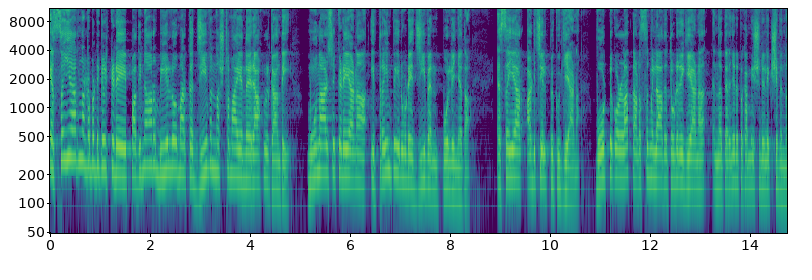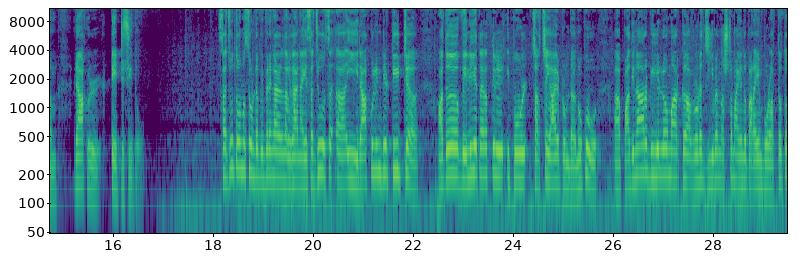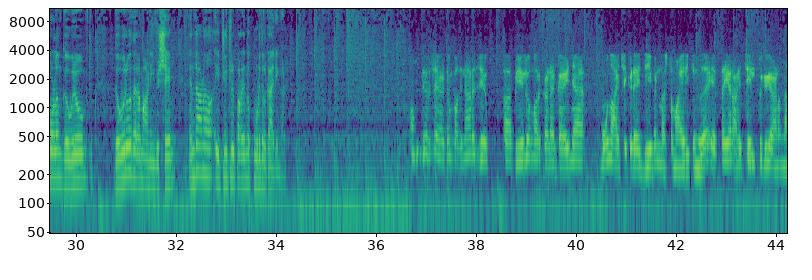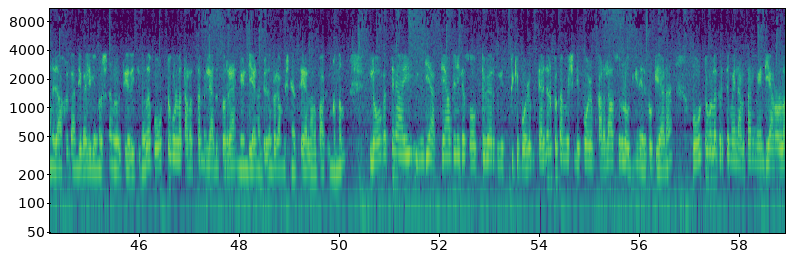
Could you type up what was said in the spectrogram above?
S I R നടപടികൾക്കിടെ പതിനാറ് B L ഒമാർക്ക് ജീവൻ നഷ്ടമായെന്ന് രാഹുൽ ഗാന്ധി. മൂന്നാഴ്ചക്കിടെയാണ് ഇത്രയും പേരുടെ ജീവൻ പൊലിഞ്ഞത്. എസ് ഐ ആർ അടിച്ചേൽപ്പിക്കുകയാണ്. വോട്ട് കൊള്ള തടസ്സമില്ലാതെ തുടരുകയാണ് എന്ന തെരഞ്ഞെടുപ്പ് കമ്മീഷന്റെ ലക്ഷ്യമെന്നും രാഹുൽ ട്വീറ്റ് ചെയ്തു. സജു തോമസ് ഉണ്ട് വിവരങ്ങൾ നൽകാനായി. സജു ഈ രാഹുലിന്റെ ട്വീറ്റ് അത് വലിയ തരത്തിൽ ഇപ്പോൾ ചർച്ചയായിട്ടുണ്ട്. നോക്കൂ പതിനാറ് ബി എൽ ഒമാർക്ക് അവരുടെ ജീവൻ നഷ്ടമായി എന്ന് പറയുമ്പോൾ അത്രത്തോളം ഗൗരവം ഗൗരവതരമാണ് ഈ വിഷയം. എന്താണ് ഈ ട്വീറ്റിൽ പറയുന്ന കൂടുതൽ കാര്യങ്ങൾ? തീർച്ചയായിട്ടും പതിനാറ് ബി എൽ ഒമാർക്കാണ് കഴിഞ്ഞ മൂന്നാഴ്ചക്കിടെ ജീവൻ നഷ്ടമായിരിക്കുന്നത്. എസ് ഐ ആർ അടിച്ചേൽപ്പിക്കുകയാണെന്നാണ് രാഹുൽ ഗാന്ധി വലിയ വിമർശനം ഉയർത്തിയിരിക്കുന്നത്. വോട്ടുകൊള്ള തടസ്സമില്ലാതെ തുടരാൻ വേണ്ടിയാണ് Thiruvananthapuram commission S I R നടപ്പാക്കുന്നതെന്നും ലോകത്തിനായി ഇന്ത്യ അത്യാധുനിക സോഫ്റ്റ്വെയർ വികസിപ്പിക്കുമ്പോഴും തെരഞ്ഞെടുപ്പ് കമ്മീഷൻ ഇപ്പോഴും കടലാസുകൾ ഒതുങ്ങി നിൽക്കുകയാണ്. വോട്ടുകൊള്ള കൃത്യമായി നടത്താൻ വേണ്ടിയാണുള്ള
